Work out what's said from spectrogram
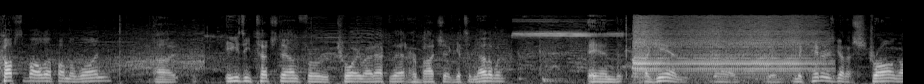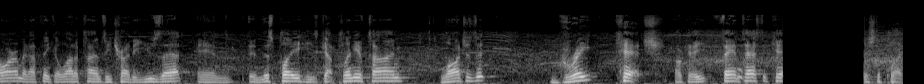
Coughs the ball up on the one. Uh, easy touchdown for Troy right after that. Herbacek gets another one. And again, uh, McHenry's got a strong arm, and I think a lot of times he tried to use that. And in this play, he's got plenty of time, launches it. Great catch, okay? Fantastic catch. Finish the play.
